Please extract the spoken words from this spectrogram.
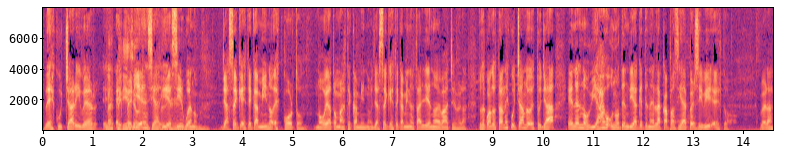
de escuchar y ver eh, experiencias y decir, bueno ya sé que este camino es corto, no voy a tomar este camino, ya sé que este camino está lleno de baches, ¿verdad? Entonces cuando están escuchando esto, ya en el noviazgo uno tendría que tener la capacidad de percibir esto, ¿verdad?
